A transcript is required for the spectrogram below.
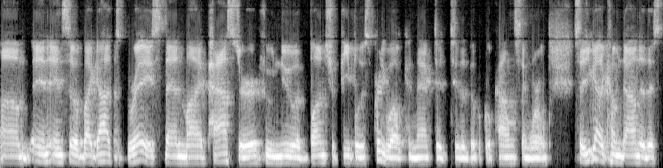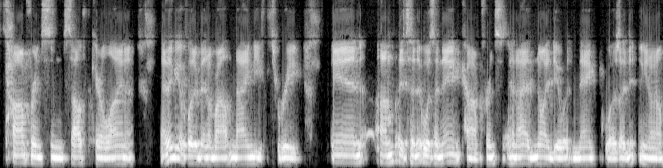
um, and and so by God's grace, then my pastor, who knew a bunch of people, who's pretty well connected to the biblical counseling world, said you got to come down to this conference in South Carolina. I think it would have been about '93. And um, it's an, it was a NANC conference, and I had no idea what NANC was. I didn't, you know,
